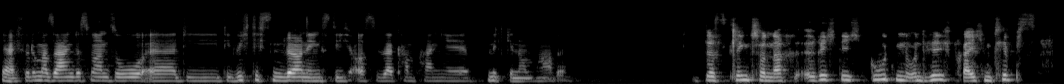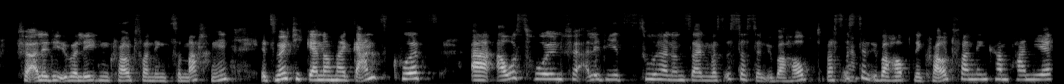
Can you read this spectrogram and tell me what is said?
Ja, ich würde mal sagen, das waren so äh, die, die wichtigsten Learnings, die ich aus dieser Kampagne mitgenommen habe. Das klingt schon nach richtig guten und hilfreichen Tipps für alle, die überlegen, Crowdfunding zu machen. Jetzt möchte ich gerne noch mal ganz kurz äh, ausholen für alle, die jetzt zuhören und sagen, was ist das denn überhaupt? Was ja. ist denn überhaupt eine Crowdfunding-Kampagne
